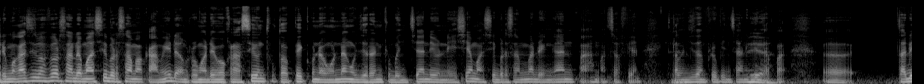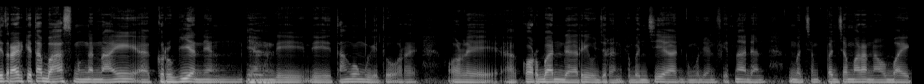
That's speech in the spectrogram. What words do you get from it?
Terima kasih Smart viewers Anda masih bersama kami dalam Rumah Demokrasi untuk topik Undang-Undang Ujaran Kebencian di Indonesia masih bersama dengan Pak Ahmad Sofyan. Kita lanjutkan perbincangan kita Iya. Pak. Eh, tadi terakhir kita bahas mengenai eh, kerugian yang yang di- ditanggung begitu oleh oleh eh, korban dari ujaran kebencian, kemudian fitnah dan pencem- pencemaran nama baik.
